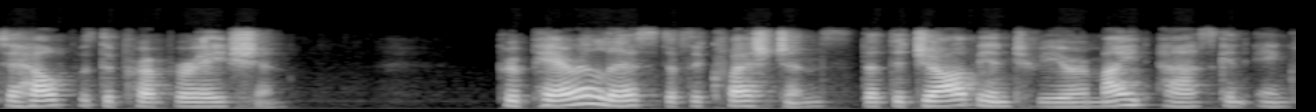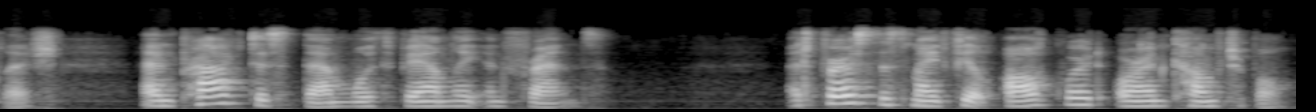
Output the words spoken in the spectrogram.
to help with the preparation. Prepare a list of the questions that the job interviewer might ask in English and practice them with family and friends. At first this might feel awkward or uncomfortable,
